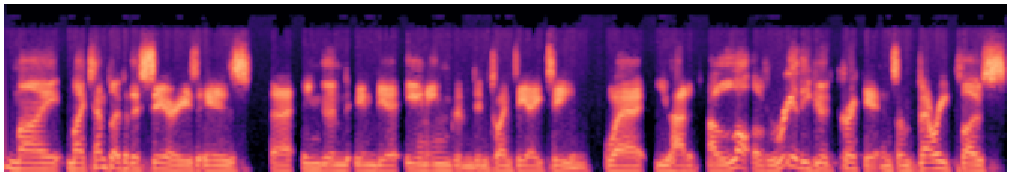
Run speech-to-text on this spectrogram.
my my template for this series is uh, England India in England in 2018, where you had a lot of really good cricket and some very close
